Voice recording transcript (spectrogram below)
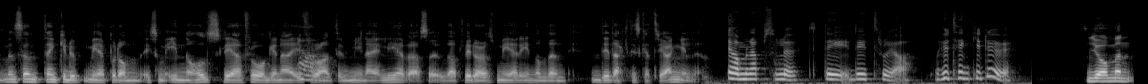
men sen tänker du mer på de liksom, innehållsliga frågorna i ja. förhållande till mina elever. Alltså att vi rör oss mer inom den didaktiska triangeln. Ja men absolut, det, det tror jag. Hur tänker du? Ja, men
